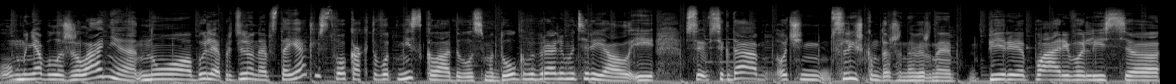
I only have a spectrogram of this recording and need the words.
у меня было желание, но были определенные обстоятельства, как-то вот не складывалось. Мы долго выбирали материал и вс- всегда очень слишком даже, наверное, перепаривались. э,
